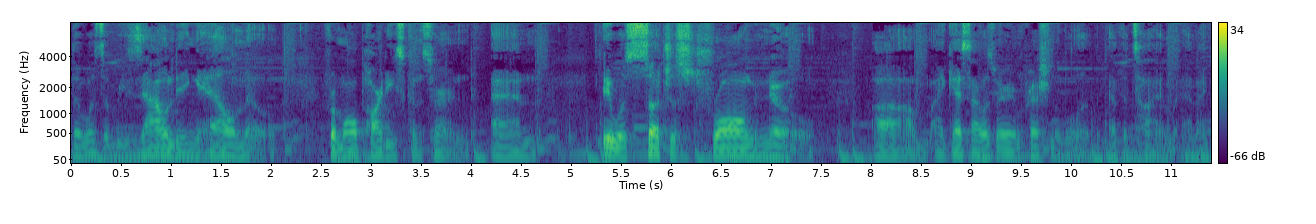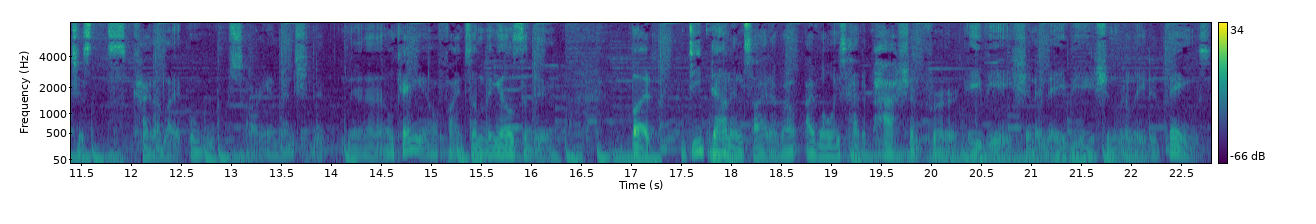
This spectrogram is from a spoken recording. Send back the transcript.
there was a resounding hell no from all parties concerned. And it was such a strong no. Um, I guess I was very impressionable at, at the time, and I just kind of like, oh, sorry, I mentioned it. Okay, I'll find something else to do. But deep down inside, I've, I've always had a passion for aviation and aviation related things.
